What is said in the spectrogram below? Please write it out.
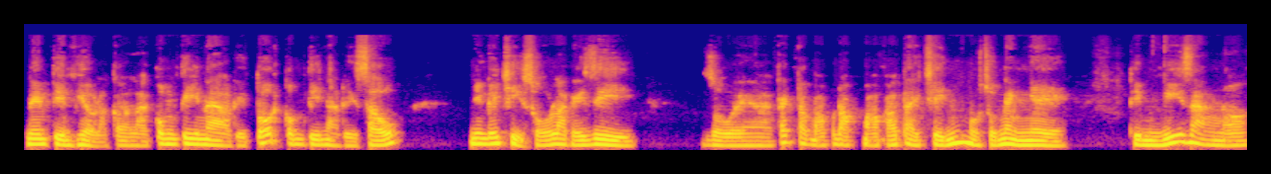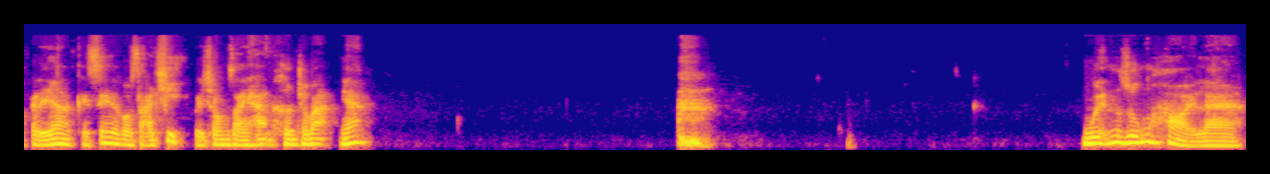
Nên tìm hiểu là là công ty nào thì tốt công ty nào thì xấu. Những cái chỉ số là cái gì rồi à, cách đọc báo đọc báo cáo tài chính một số ngành nghề thì mình nghĩ rằng nó cái đấy là cái sẽ có giá trị về trong dài hạn hơn cho bạn nhé. Nguyễn Dũng hỏi là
